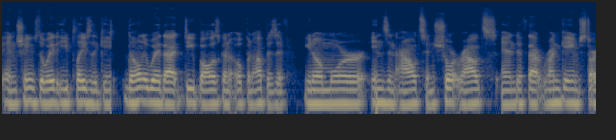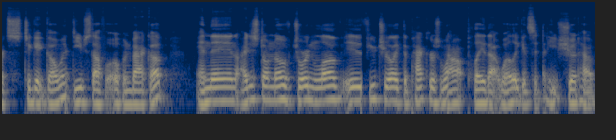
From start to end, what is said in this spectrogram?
and change the way that he plays the game. The only way that deep ball is going to open up is if you know more ins and outs and short routes, and if that run game starts to get going, deep stuff will open back up and then I just don't know if Jordan Love is future like the Packers will not play that well against it that he should have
